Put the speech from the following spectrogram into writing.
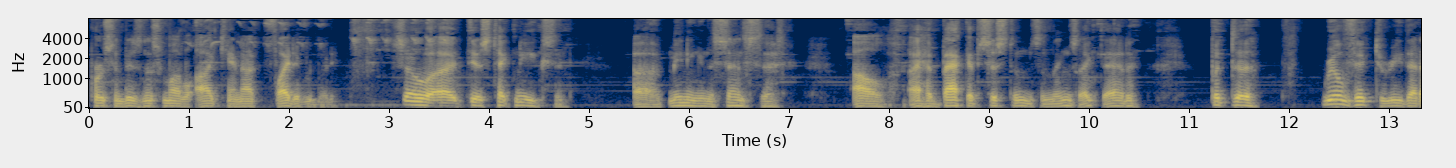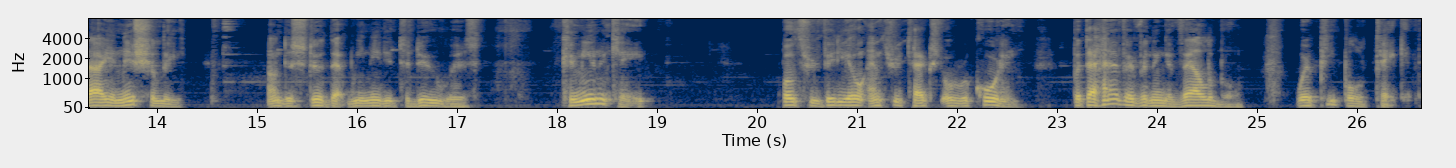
person business model. I cannot fight everybody. So uh, there's techniques, and, uh, meaning in the sense that I'll I have backup systems and things like that. But the real victory that I initially understood that we needed to do was communicate both through video and through text or recording, but to have everything available where people take it.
